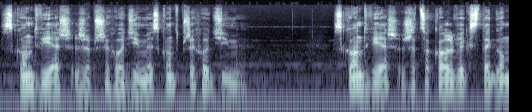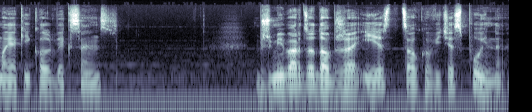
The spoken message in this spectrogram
Skąd wiesz, że przychodzimy, skąd przychodzimy? Skąd wiesz, że cokolwiek z tego ma jakikolwiek sens? Brzmi bardzo dobrze i jest całkowicie spójne.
